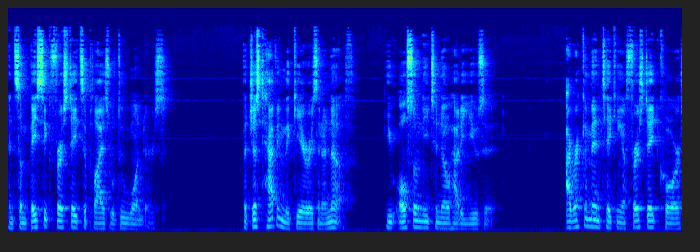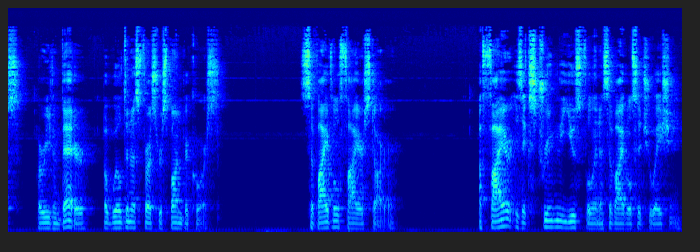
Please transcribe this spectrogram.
and some basic first aid supplies will do wonders. But just having the gear isn't enough. You also need to know how to use it. I recommend taking a first aid course, or even better, a wilderness first responder course. Survival Fire Starter. A fire is extremely useful in a survival situation.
